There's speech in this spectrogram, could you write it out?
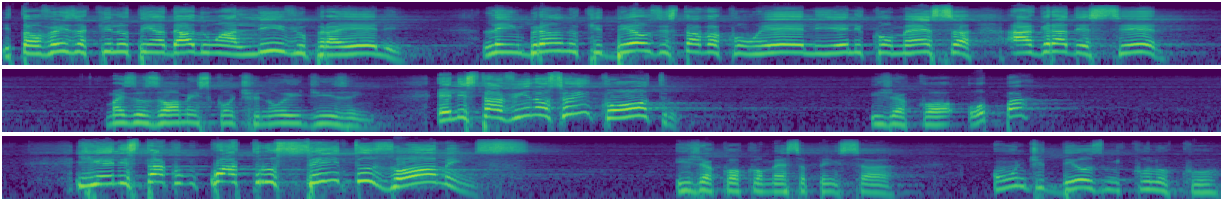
E talvez aquilo tenha dado um alívio para ele, lembrando que Deus estava com ele, e ele começa a agradecer. Mas os homens continuam e dizem: Ele está vindo ao seu encontro. E Jacó, opa! E ele está com 400 homens. E Jacó começa a pensar: onde Deus me colocou?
